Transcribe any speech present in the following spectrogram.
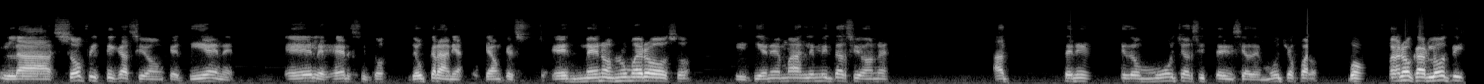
la sofisticación que tiene el ejército de Ucrania, que aunque es menos numeroso y tiene más limitaciones, ha tenido mucha asistencia de muchos países. Bueno, Carlotti,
